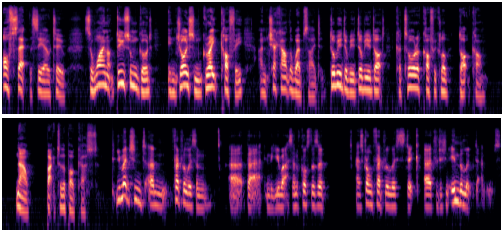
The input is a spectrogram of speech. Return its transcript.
offset the CO2. So why not do some good, enjoy some great coffee, and check out the website www.katoracoffeeclub.com. Now, back to the podcast. You mentioned um, federalism uh, there in the US, and of course, there's a, a strong federalistic uh, tradition in the Lib Dems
